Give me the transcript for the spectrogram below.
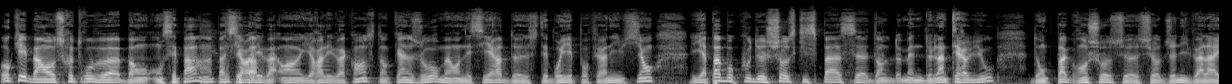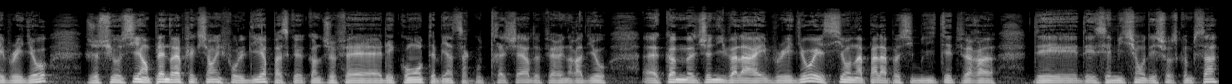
Ok, ben on se retrouve. euh, Ben on, on sait pas, hein, parce qu'il y, aura les il y aura les vacances dans 15 jours, mais on essaiera de se débrouiller pour faire une émission. Il n'y a pas beaucoup de choses qui se passent dans le domaine de l'interview, donc pas grand-chose sur Geneva Live Radio. Je suis aussi en pleine réflexion, il faut le dire, parce que quand je fais les comptes, eh bien ça coûte très cher de faire une radio euh, comme Geneva Live Radio, et si on n'a pas la possibilité de faire euh, des, des émissions, des choses comme ça,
